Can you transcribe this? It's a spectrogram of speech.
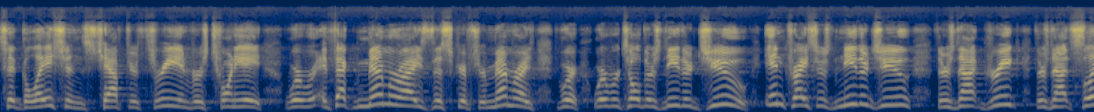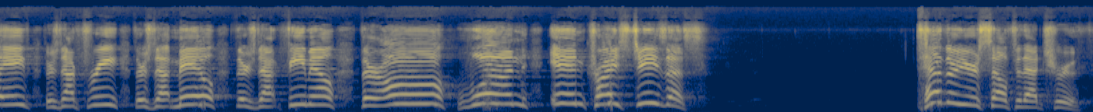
to Galatians chapter 3 and verse 28, where we're, in fact, memorize this scripture, memorize, where, where we're told there's neither Jew, in Christ there's neither Jew, there's not Greek, there's not slave, there's not free, there's not male, there's not female, they're all one in Christ Jesus. Tether yourself to that truth.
